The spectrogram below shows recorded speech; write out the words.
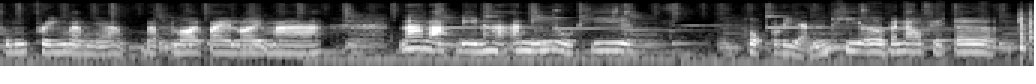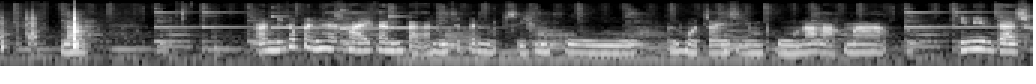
ฟุ้งฟริ้งแบบนี้แบบลอยไปลอยมา น่ารักดีนะคะ อันนี้อยู่ที่ 6 เหรียญที่ Urban Outfitter นะ อันนี้ก็เป็นคล้ายๆ กันแต่อันนี้จะเป็นแบบสีชมพู เป็นหัวใจสีชมพูน่ารักมาก นี่นินจะโช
